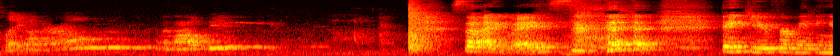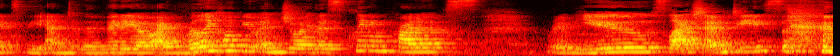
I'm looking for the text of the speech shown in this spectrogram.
playing on her own without me. So anyways, thank you for making it to the end of the video. I really hope you enjoy this cleaning products review slash empties.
